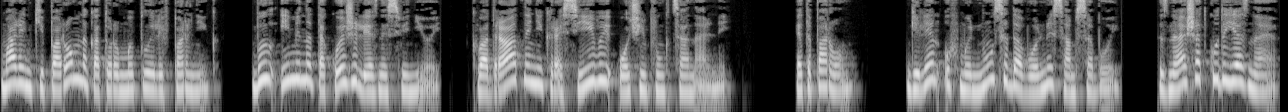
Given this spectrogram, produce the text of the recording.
Маленький паром, на котором мы плыли в парник, был именно такой железной свиньей. Квадратный, некрасивый, очень функциональный. Это паром. Гелен ухмыльнулся, довольный сам собой. «Знаешь, откуда я знаю?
